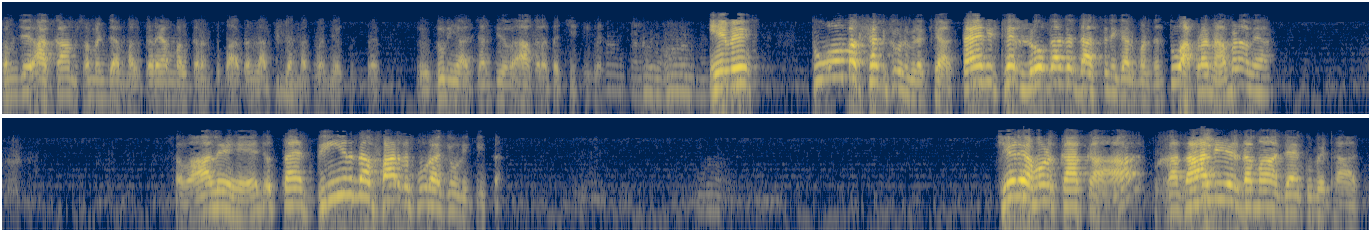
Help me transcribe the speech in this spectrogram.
سمجھے احکام سمجھے عمل کرے، عمل کرن کے بعد اللہ کی جنت وجے دنیا چلتی ہے آخرت اچھی تھی ایویں تو او مقصد کیوں نہیں رکھیا؟ تے نیٹھے لوگاں دے دست نہیں کر بن تو اپنا نہ بناویا۔ سوال یہ ہے جو تے دین دا فرض پورا کیوں نہیں کیتا؟ جڑے ہوں کاکا غزالی زمان جائے کو بیٹھا دے۔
